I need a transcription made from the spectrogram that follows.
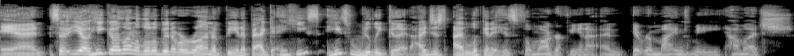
And so, you know, he goes on a little bit of a run of being a bad guy. He's he's really good. I just I look at his filmography and I, and it reminds me how much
